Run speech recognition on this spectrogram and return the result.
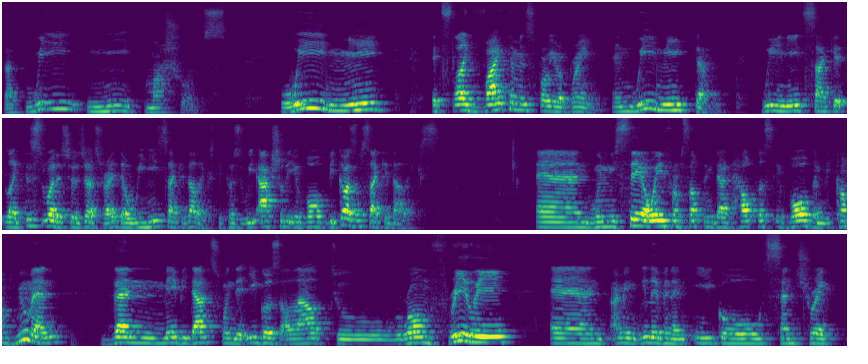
That we need mushrooms. We need, it's like vitamins for your brain, and we need them. We need psych, like this is what it suggests, right? That we need psychedelics because we actually evolved because of psychedelics. And when we stay away from something that helped us evolve and become human, then maybe that's when the ego is allowed to roam freely. And I mean, we live in an ego-centric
